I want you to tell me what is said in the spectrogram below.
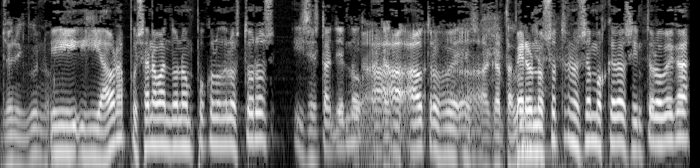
Yo ninguno. Y, y ahora pues han abandonado un poco lo de los toros y se están yendo A a, a otros. a- eh, pero nosotros nos hemos quedado sin Toro Vega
